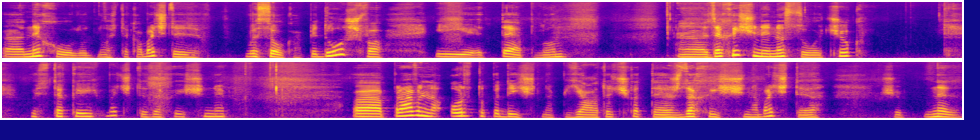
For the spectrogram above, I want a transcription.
е, не холодно. Ось така, бачите, висока підошва і тепло. Е, Захищений носочок. Ось такий, бачите, захищений. Правильна ортопедична п'яточка теж захищена, бачите, щоб не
